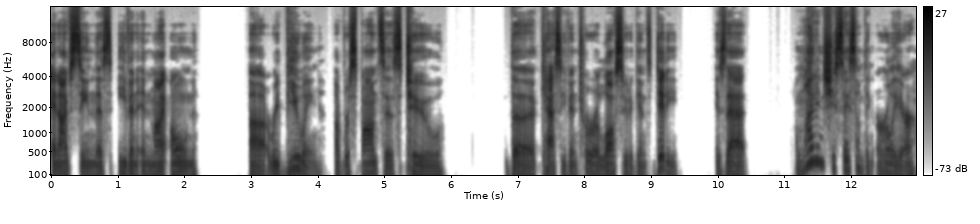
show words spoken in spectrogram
And I've seen this even in my own uh, reviewing of responses to the Cassie Ventura lawsuit against Diddy is that why didn't she say something earlier?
